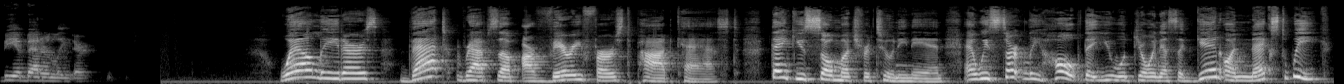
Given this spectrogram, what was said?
be a better leader. Well, leaders, that wraps up our very first podcast. Thank you so much for tuning in, and we certainly hope that you will join us again on next week,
